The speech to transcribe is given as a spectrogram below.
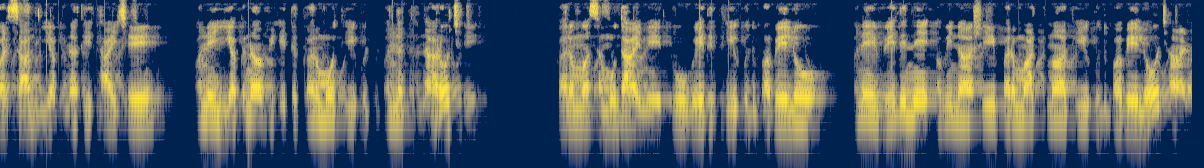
વરસાદ યજ્ઞથી થાય છે અને યજ્ઞ વિહિત કર્મોથી ઉત્પન્ન થનારો છે. કર્મ સમુદાયને તું વેદથી ઉદ્ભવેલો અને વેદને અવિનાશી પરમાત્માથી ઉદ્ભવેલો જાણ.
